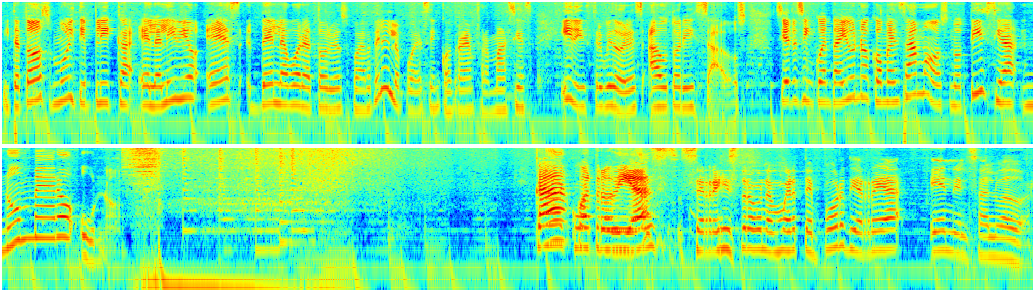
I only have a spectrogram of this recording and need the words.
Vita tos multiplica el alivio, es de Laboratorios Fardel y lo puedes encontrar en farmacias y distribuidores autorizados. 751, comenzamos. Noticia número 1. Cada cuatro días se registró una muerte por diarrea en El Salvador.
